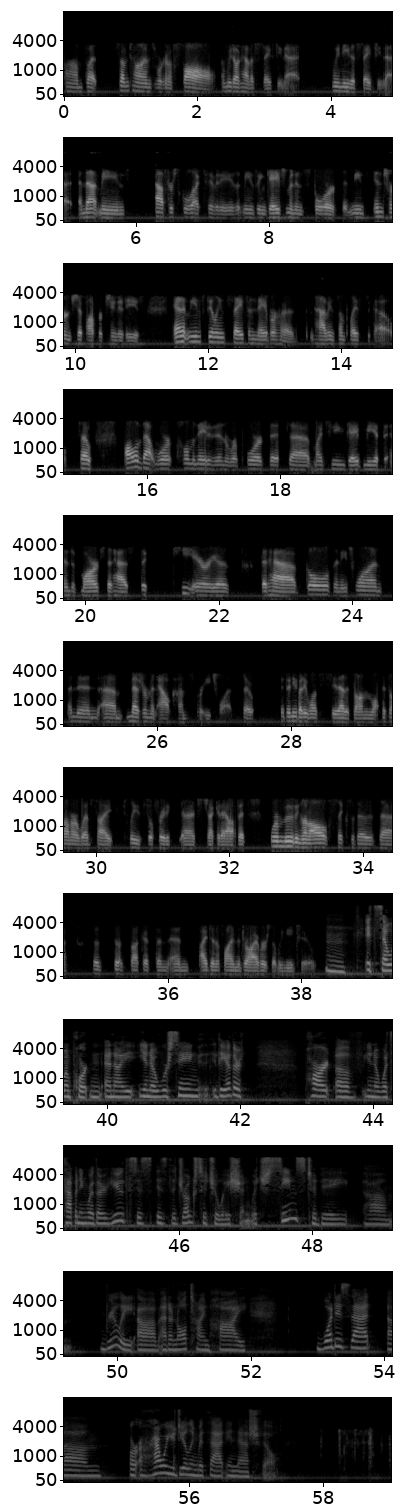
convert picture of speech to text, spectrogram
um, but sometimes we're going to fall and we don't have a safety net. We need a safety net. And that means after school activities. It means engagement in sports. It means internship opportunities. And it means feeling safe in neighborhoods and having some place to go. So all of that work culminated in a report that uh, my team gave me at the end of March that has six key areas that have goals in each one and then um, measurement outcomes for each one. So if anybody wants to see that, it's on it's on our website. Please feel free to, uh, to check it out. But we're moving on all six of those uh, those, those buckets and, and identifying the drivers that we need to. Mm, it's so important, and I you know we're seeing the other part of you know what's happening with our youths is is the drug situation, which seems to be um, really um, at an all-time high. What is that, um, or, or, how are you dealing with that in Nashville?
